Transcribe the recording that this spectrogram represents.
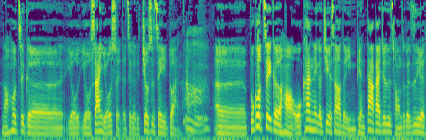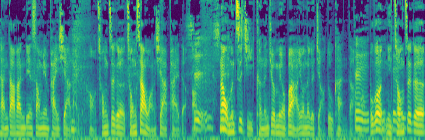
然后这个有有山有水的这个就是这一段啊，呃，不过这个哈，我看那个介绍的影片，大概就是从这个日月潭大饭店上面拍下来的哈，从这个从上往下拍的。是。那我们自己可能就没有办法用那个角度看到。对。不过你从这个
